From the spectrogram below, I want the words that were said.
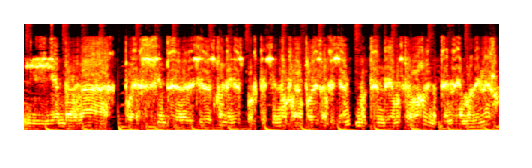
y en verdad pues siempre agradecidos con ellos porque si no fuera por esa afición no tendríamos trabajo y no tendríamos dinero.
